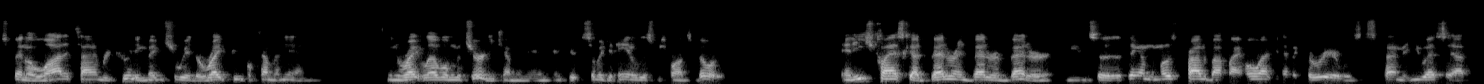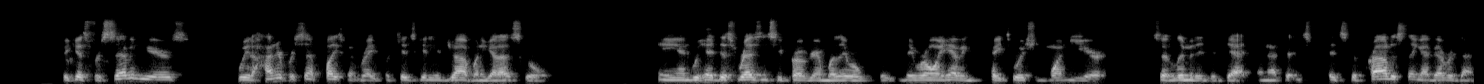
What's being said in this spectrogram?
spend a lot of time recruiting, making sure we had the right people coming in and the right level of maturity coming in and somebody could handle this responsibility. And each class got better and better and better. And so the thing I'm the most proud about my whole academic career was this time at USF, because for seven years, we had a 100% placement rate for kids getting a job when they got out of school. And we had this residency program where they were they were only having pay tuition one year, so limited to debt. And it's it's the proudest thing I've ever done.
